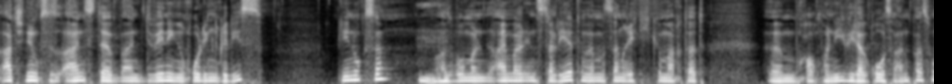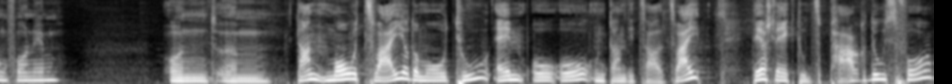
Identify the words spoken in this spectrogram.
Arch Linux ist eins der ein der wenigen Rolling Release Linuxe, also wo man einmal installiert und wenn man es dann richtig gemacht hat, ähm, braucht man nie wieder große Anpassungen vornehmen. Und ähm, Dann Mo 2 oder Mo 2, M-O-O und dann die Zahl 2. Der schlägt uns Pardus vor.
